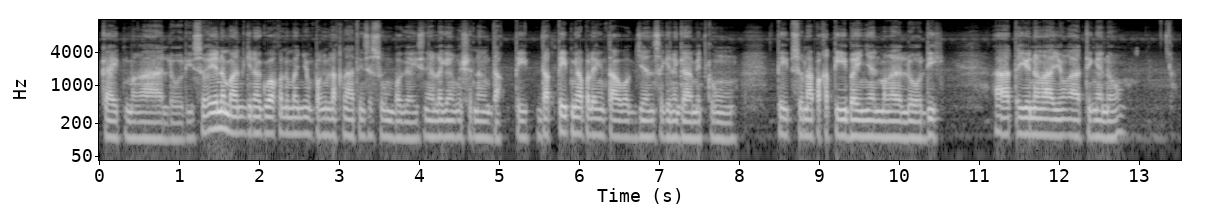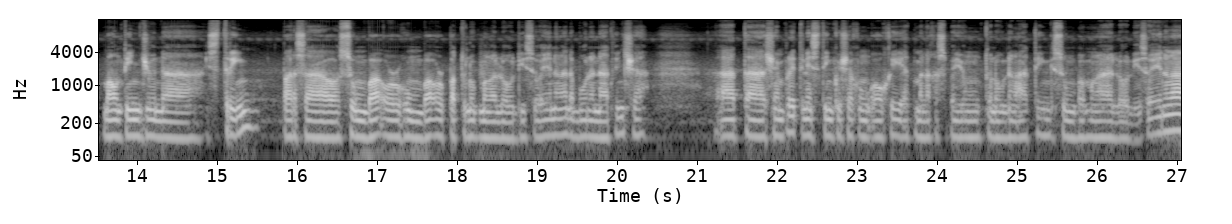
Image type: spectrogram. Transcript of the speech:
kite mga lodi. So ayan naman, ginagawa ko naman yung panglock natin sa Zumba guys. Nilagyan ko siya ng duct tape. Duct tape nga pala yung tawag dyan sa ginagamit kong tape. So napakatibay niyan mga lodi. At ayun na nga yung ating ano, Mountain Dew na string para sa Zumba or Humba or patunog mga lodi. So ayan na nga, nabuo na natin siya. At ah, syempre tinesting ko siya kung okay at malakas ba yung tunog ng ating Zumba mga lodi. So ayun na nga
